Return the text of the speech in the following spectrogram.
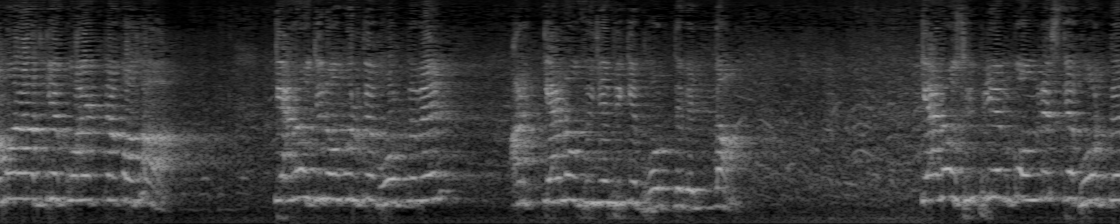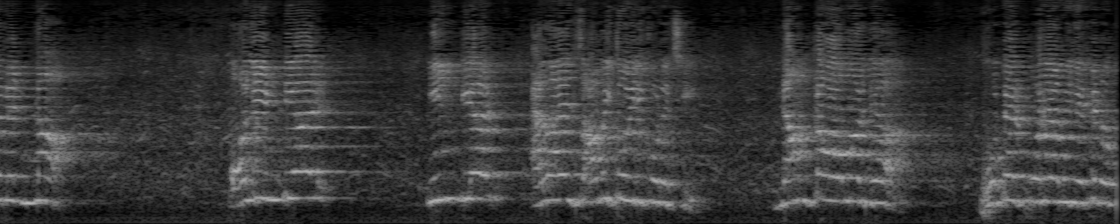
আমার আজকে কয়েকটা কথা। কেন তৃণমূলকে ভোট দেবেন আর কেন বিজেপিকে ভোট দেবেন না? কেন সিপিএম কংগ্রেসকে ভোট দেবেন না? অল ইন্ডিয়ায়, ইন্ডিয়ার অ্যালায়েন্স আমি তৈরি করেছি। নামটাও আমার দেয়া। ভোটের পরে আমি দেখে নেব।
